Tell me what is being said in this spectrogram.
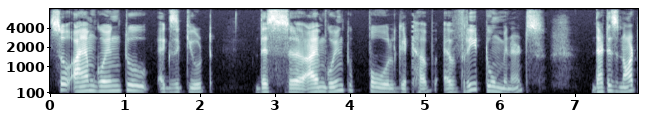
So i am going to execute this uh, i am going to poll github every two minutes. That is not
